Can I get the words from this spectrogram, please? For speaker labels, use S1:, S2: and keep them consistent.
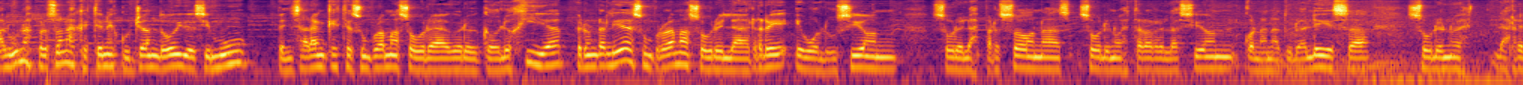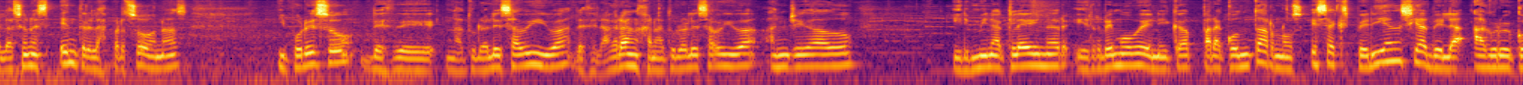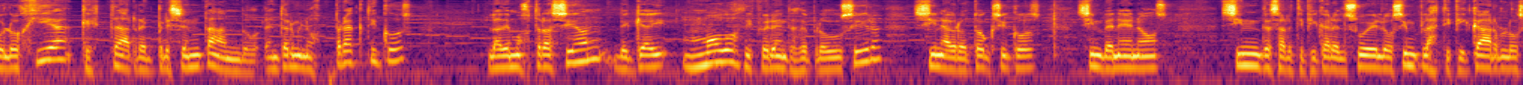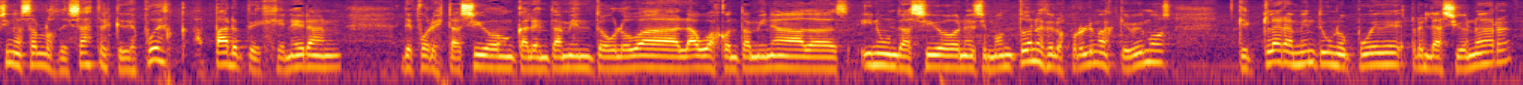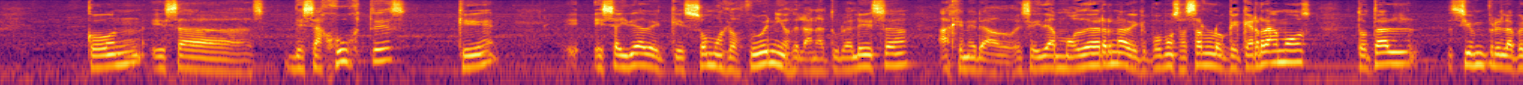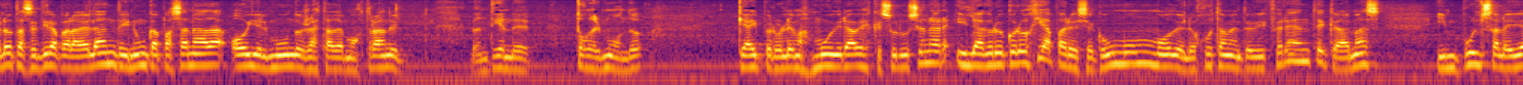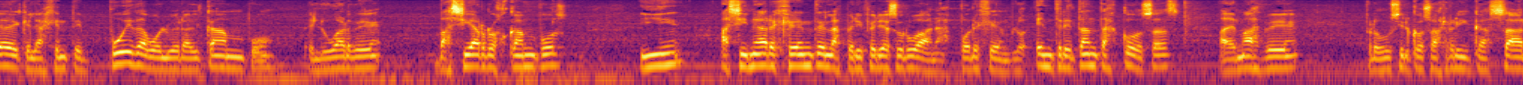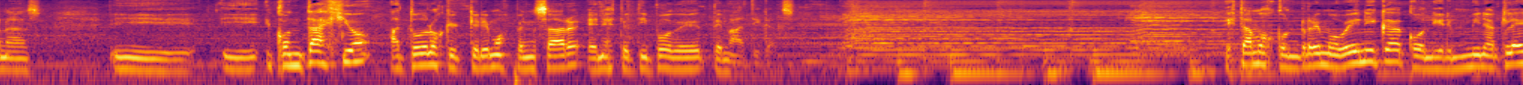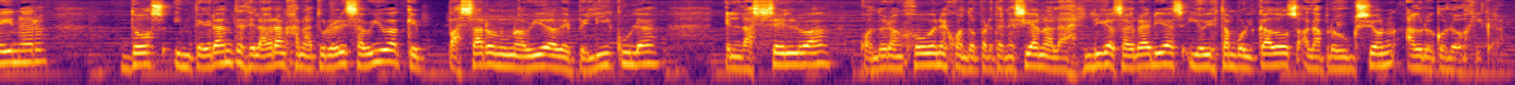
S1: Algunas personas que estén escuchando hoy de Simu pensarán que este es un programa sobre agroecología, pero en realidad es un programa sobre la reevolución, sobre las personas, sobre nuestra relación con la naturaleza, sobre las relaciones entre las personas. Y por eso, desde Naturaleza Viva, desde la granja Naturaleza Viva, han llegado Irmina Kleiner y Remo Bénica para contarnos esa experiencia de la agroecología que está representando en términos prácticos la demostración de que hay modos diferentes de producir sin agrotóxicos, sin venenos, sin desertificar el suelo, sin plastificarlo, sin hacer los desastres que después aparte generan deforestación, calentamiento global, aguas contaminadas, inundaciones y montones de los problemas que vemos que claramente uno puede relacionar con esos desajustes que esa idea de que somos los dueños de la naturaleza ha generado, esa idea moderna de que podemos hacer lo que querramos, total, siempre la pelota se tira para adelante y nunca pasa nada, hoy el mundo ya está demostrando, y lo entiende todo el mundo, que hay problemas muy graves que solucionar. Y la agroecología aparece como un modelo justamente diferente que además impulsa la idea de que la gente pueda volver al campo en lugar de vaciar los campos y hacinar gente en las periferias urbanas, por ejemplo, entre tantas cosas, además de producir cosas ricas, sanas y, contagio a todos los que queremos pensar en este tipo de temáticas. Estamos con Remo Bénica, con Irmina Kleiner, dos integrantes de la Granja Naturaleza Viva que pasaron una vida de película en la selva cuando eran jóvenes, cuando pertenecían a las ligas agrarias y hoy están volcados a la producción agroecológica.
